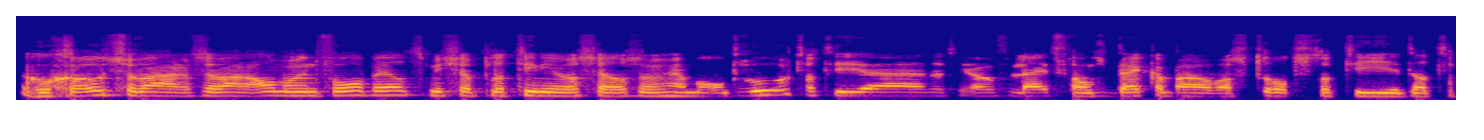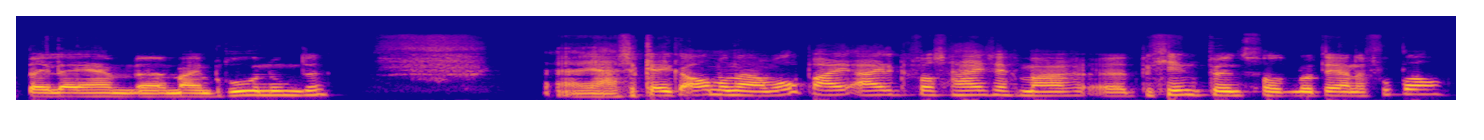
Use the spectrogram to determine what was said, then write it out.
Hoe groot ze waren, ze waren allemaal hun voorbeeld. Michel Platini was zelfs nog helemaal ontroerd dat hij, uh, dat hij overleed. Frans Beckenbauer was trots dat, hij, dat Pelé hem mijn broer noemde. Uh, ja, ze keken allemaal naar hem op. Hij, eigenlijk was hij zeg maar het beginpunt van het moderne voetbal.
